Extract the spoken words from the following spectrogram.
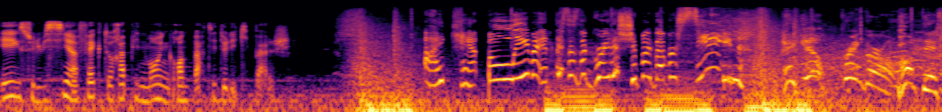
et celui-ci infecte rapidement une grande partie de l'équipage. I can't believe it! This is the greatest ship I've ever seen! Hey you! Green girl! Pump this!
